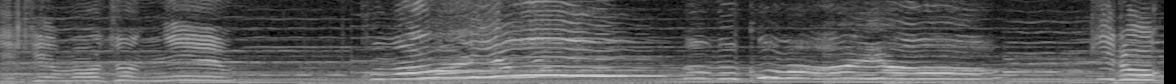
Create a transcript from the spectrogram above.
이게 뭐죠님? 고마워요. 너무 고마워요. 비록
